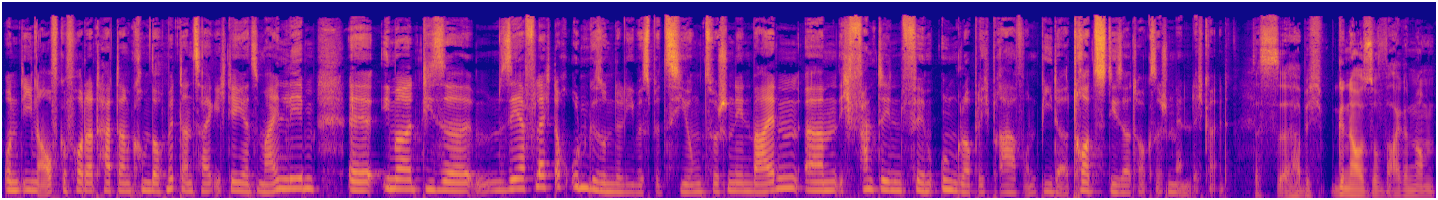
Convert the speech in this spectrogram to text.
und ihn aufgefordert hat, dann komm doch mit, dann zeige ich dir jetzt mein Leben. Äh, immer diese sehr vielleicht auch ungesunde Liebesbeziehung zwischen den beiden. Ähm, ich fand den Film unglaublich brav und bieder, trotz dieser toxischen Männlichkeit. Das äh, habe ich genauso wahrgenommen.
